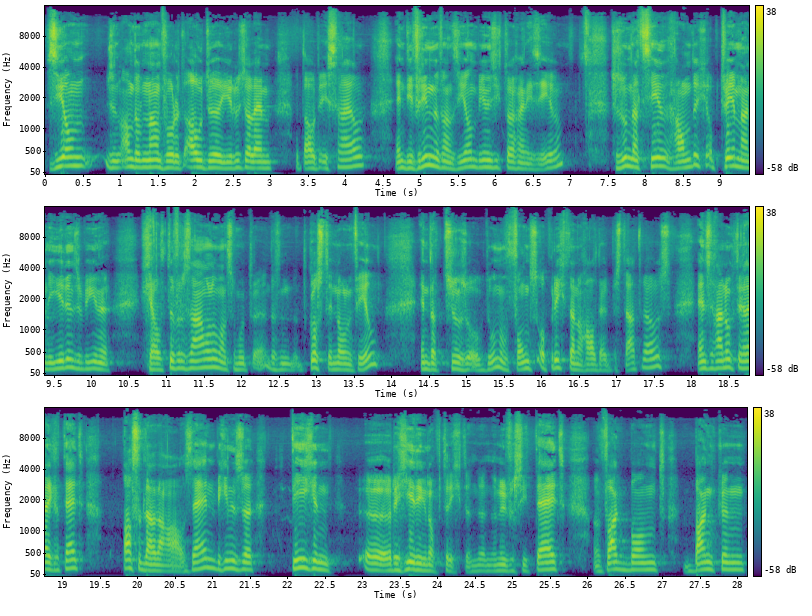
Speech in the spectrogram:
Zion is een andere naam voor het oude Jeruzalem, het oude Israël. En die Vrienden van Zion beginnen zich te organiseren. Ze doen dat zeer handig op twee manieren. Ze beginnen geld te verzamelen, want ze moeten, dat het kost enorm veel. En dat zullen ze ook doen, een fonds oprichten, dat nog altijd bestaat trouwens. En ze gaan ook tegelijkertijd, als ze daar dan al zijn, beginnen ze tegen uh, regeringen op te richten. Een universiteit, een vakbond, banken,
